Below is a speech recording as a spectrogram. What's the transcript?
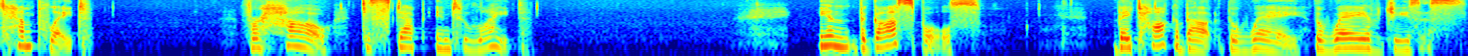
template for how to step into light? In the Gospels, they talk about the way, the way of Jesus.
